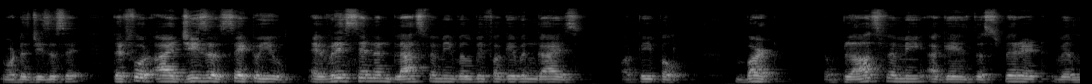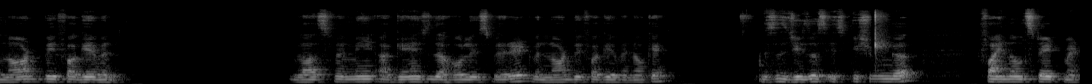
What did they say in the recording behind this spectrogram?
What does Jesus say? Therefore, I, Jesus, say to you, every sin and blasphemy will be forgiven, guys or people. But the blasphemy against the Spirit will not be forgiven blasphemy against the Holy Spirit will not be forgiven. Okay, this is Jesus is issuing a final statement.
